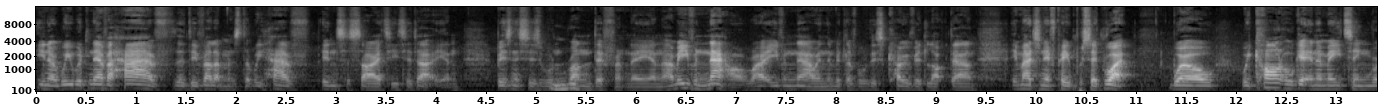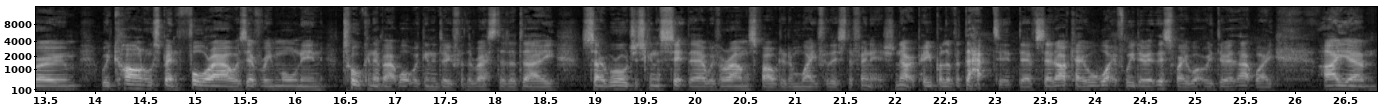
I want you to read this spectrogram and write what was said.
You know, we would never have the developments that we have in society today, and businesses wouldn't mm-hmm. run differently. And um, even now, right, even now in the middle of all this COVID lockdown, imagine if people said, right well, we can't all get in a meeting room, we can't all spend four hours every morning talking about what we're going to do for the rest of the day, so we're all just going to sit there with our arms folded and wait for this to finish. No, people have adapted. They've said, okay, well, what if we do it this way? What if we do it that way? I um,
